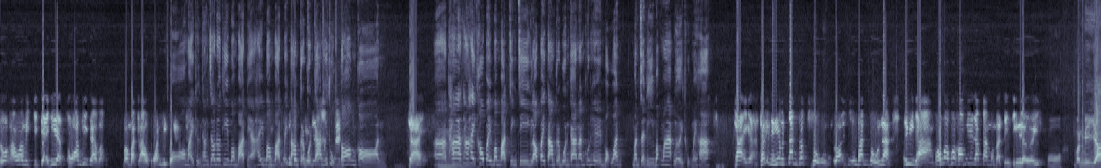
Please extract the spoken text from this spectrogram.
ตัวเขาว่ามีจิตใจที่แบบพร้อมที่จะแบบบำบัดเราก่อนดีกอ๋ว่าอหมายถึงทางเจ้าหน้าที่บำบัดเนี่ยให้บำบัดไปตามกระบวนการที่ถูกต้องก่อน ใช่อ่าอืมถ้าถ้าให้เข้าไปบำบัดจริง ๆ แล้วไปตามกระบวนการนั้นคุณเฮเลนบอกว่ามันจะดีมากๆเลยถูกไหมคะ ใช่ค่ะ ถ้าอย่างนี้มันตั้งสักศูนย์ร้อยศูนย์พันศูนย์น่ะ ไม่มีทาง เพราะว่าพวกเขาไม่ได้รับการบำบัดจริง ๆ เลยอ๋อมันมียา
